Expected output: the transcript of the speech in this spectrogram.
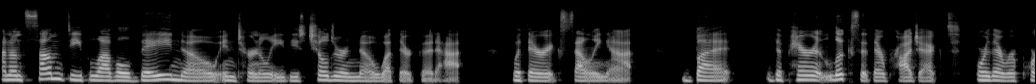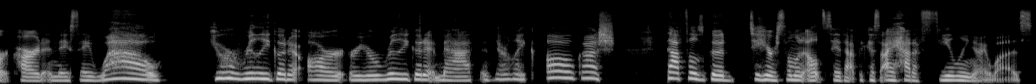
And on some deep level, they know internally, these children know what they're good at, what they're excelling at but the parent looks at their project or their report card and they say, Wow, you're really good at art or you're really good at math. And they're like, Oh gosh, that feels good to hear someone else say that because I had a feeling I was.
